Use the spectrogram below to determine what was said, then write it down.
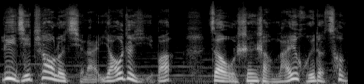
立即跳了起来，摇着尾巴在我身上来回的蹭。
